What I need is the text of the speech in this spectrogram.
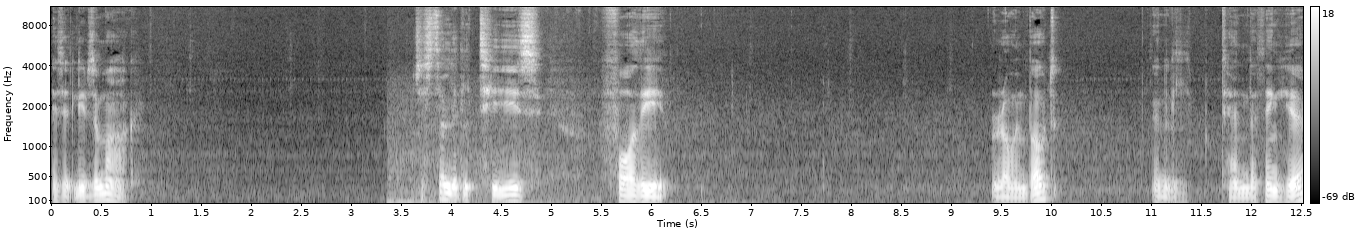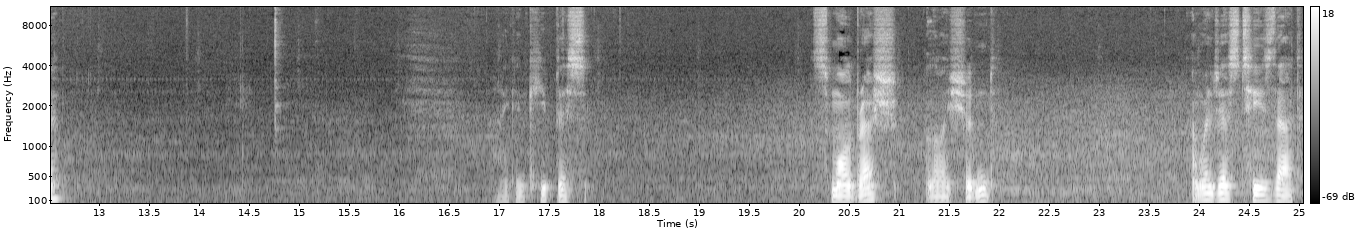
is it leaves a mark just a little tease for the rowing boat a little tender thing here. I can keep this small brush, although I shouldn't. And we'll just tease that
